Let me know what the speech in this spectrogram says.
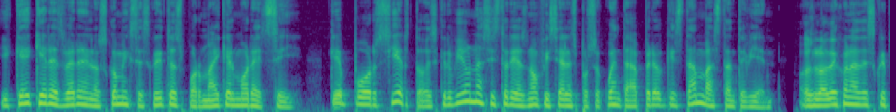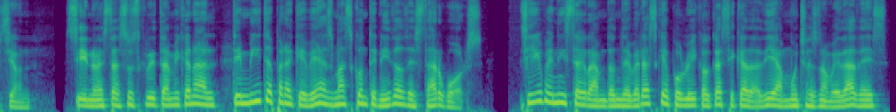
y qué quieres ver en los cómics escritos por Michael Moretzi, que por cierto escribió unas historias no oficiales por su cuenta, pero que están bastante bien. Os lo dejo en la descripción. Si no estás suscrito a mi canal, te invito para que veas más contenido de Star Wars. Sígueme en Instagram donde verás que publico casi cada día muchas novedades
